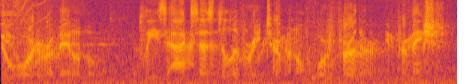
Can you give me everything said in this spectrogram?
New, new order available. Please access delivery terminal for further information.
